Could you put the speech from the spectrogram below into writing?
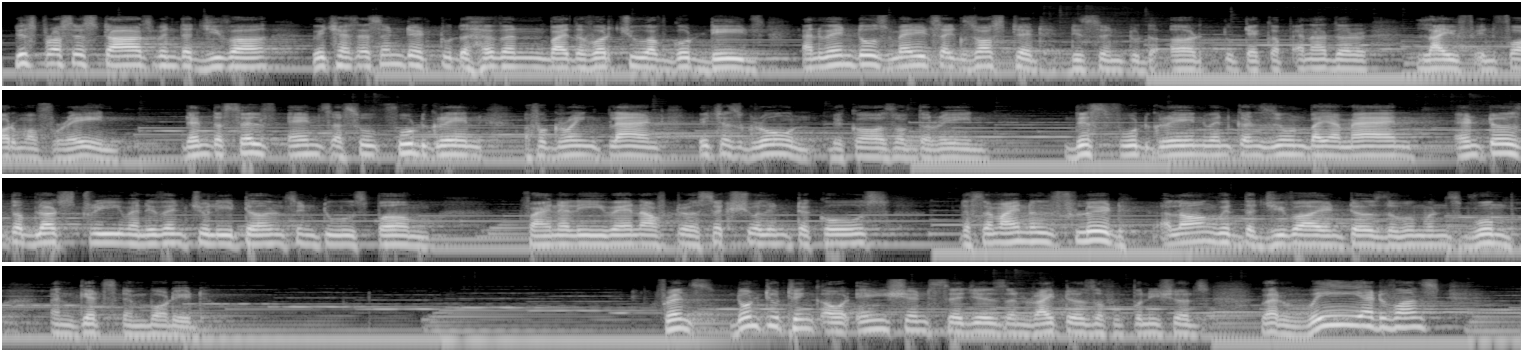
This process starts when the jiva, which has ascended to the heaven by the virtue of good deeds, and when those merits are exhausted, descend to the earth to take up another life in form of rain. Then the self ends a food grain of a growing plant which has grown because of the rain. This food grain, when consumed by a man, enters the bloodstream and eventually turns into sperm. Finally, when after sexual intercourse, the seminal fluid along with the jiva enters the woman's womb and gets embodied. Friends, don't you think our ancient sages and writers of Upanishads were way advanced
